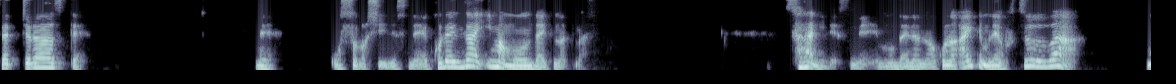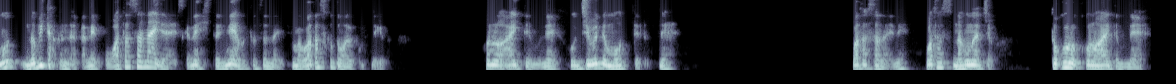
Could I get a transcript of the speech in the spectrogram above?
じゃっちゃらーつって。ね。恐ろしいですね。これが今問題となってます。さらにですね、問題なのは、このアイテムね、普通は、も、のび太くんなんかね、こう渡さないじゃないですかね。人にね、渡さない。まあ、渡すこともあるかもしれないけど。このアイテムね、こう自分で持ってるね。渡さないね。渡すとなくなっちゃう。ところがこのアイテムね、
